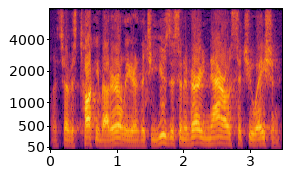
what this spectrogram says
Which I was talking about earlier, that you use this in a very narrow situation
